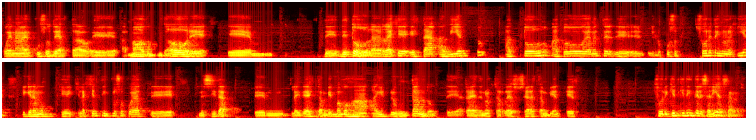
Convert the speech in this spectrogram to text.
pueden haber cursos de hasta eh, armado de computadores, eh, de, todo. La verdad es que está abierto a todo, a todo, obviamente, los cursos sobre tecnología que queramos que, la gente incluso pueda necesitar. la idea es también vamos a, ir preguntando a través de nuestras redes sociales también es sobre qué, te interesaría saber.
